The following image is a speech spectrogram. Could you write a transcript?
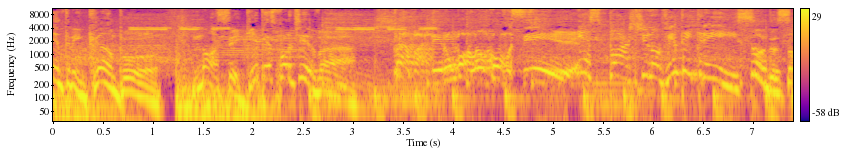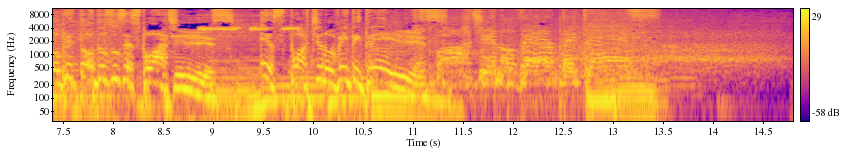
Entre em campo. Nossa equipe esportiva. Pra bater um bolão com você. Esporte 93. Tudo sobre todos os esportes. Esporte 93. Esporte 93.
